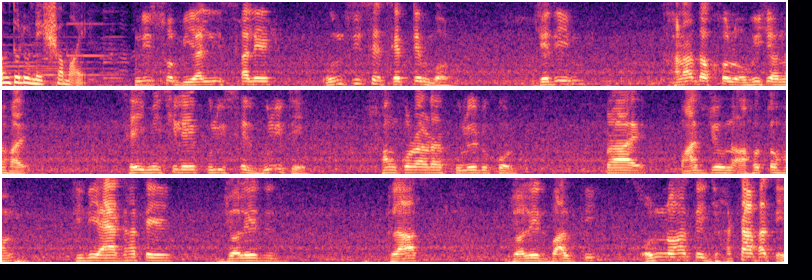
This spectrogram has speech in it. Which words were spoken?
আন্দোলনের সময়। উনিশশো বিয়াল্লিশ সালের উনত্রিশে সেপ্টেম্বর যেদিন থানা দখল অভিযান হয়, সেই মিছিলে পুলিশের গুলিতে শঙ্করাড়ার পুলের উপর প্রায় পাঁচজন আহত হন। তিনি এক হাতে জলের গ্লাস, জলের বালতি, অন্য হাতে ঝাঁটা হাতে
